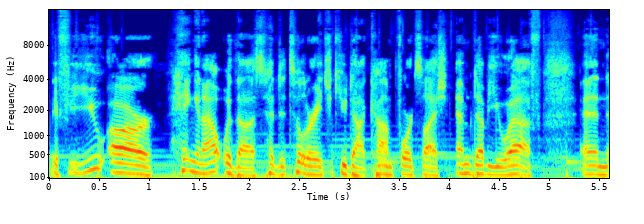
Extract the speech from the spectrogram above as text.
If you are hanging out with us, head to tillerhq.com forward slash MWF. And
